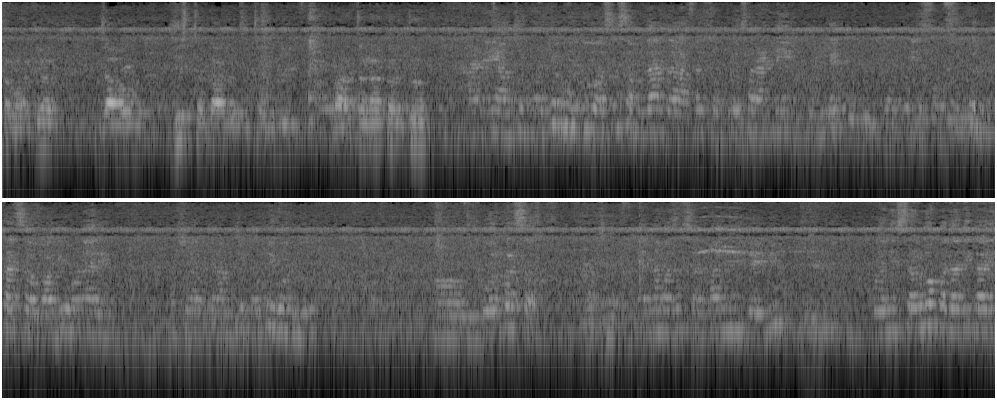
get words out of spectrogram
समाजात जावं हीच तथागतीची मी प्रार्थना करतो आणि आमचे मोठे बंधू असं समजा जर आता चोपडे सरांनी बोलले की सुख दुःखात सहभागी होणार आहे. असे आपले आमचे मोठे बंधू बोरकर सर. यांना माझा सन्मान देवी आणि सर्व पदाधिकारी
